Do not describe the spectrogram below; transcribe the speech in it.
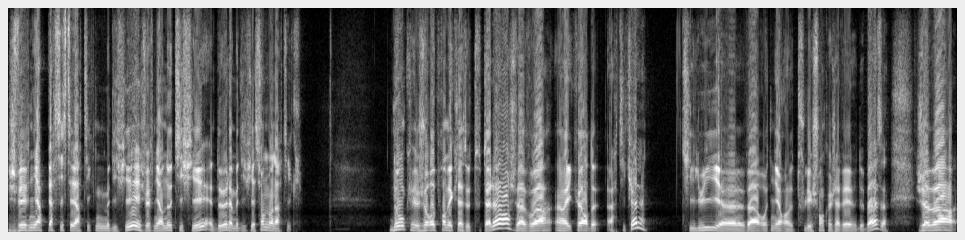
je vais venir persister l'article modifié et je vais venir notifier de la modification de mon article. Donc je reprends mes classes de tout à l'heure, je vais avoir un record article qui lui euh, va retenir euh, tous les champs que j'avais de base. Je vais avoir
